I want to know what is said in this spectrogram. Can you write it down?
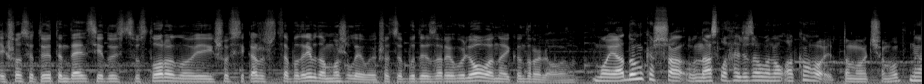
якщо світові тенденції йдуть в цю сторону, і якщо всі кажуть, що це потрібно, можливо, якщо це буде зарегульовано і контрольовано. Моя думка, що у нас легалізовано алкоголь, тому чому б не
